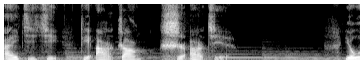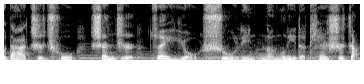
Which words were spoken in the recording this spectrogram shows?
埃及记》第二章十二节。犹大指出，甚至最有属灵能力的天使长，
